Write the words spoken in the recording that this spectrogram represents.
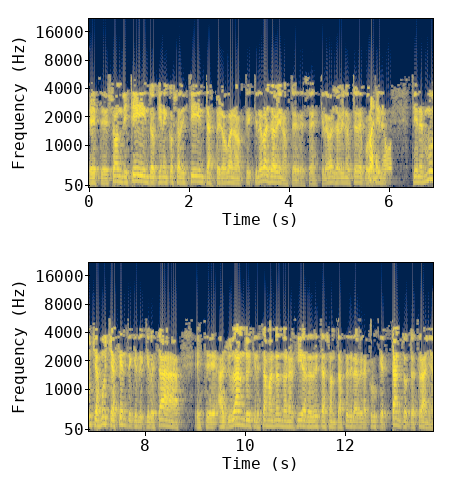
este, son distintos, tienen cosas distintas, pero bueno, que, le vaya bien a ustedes, ¿eh? que le vaya bien a ustedes porque tienen, mucha, mucha gente que, le, que lo está este, ayudando y que le está mandando energía desde esta Santa Fe de la Veracruz que tanto te extraña,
